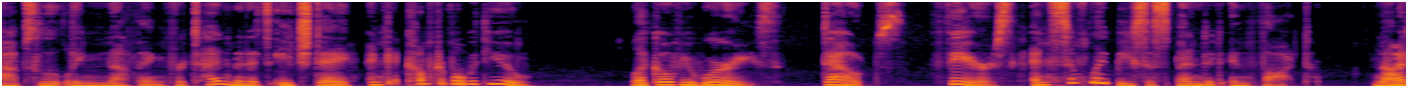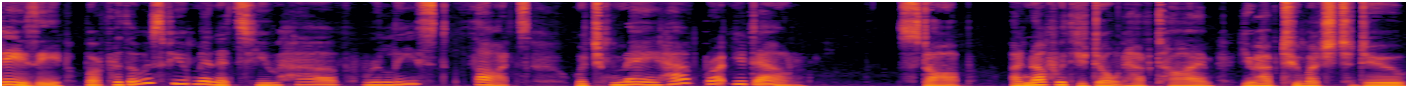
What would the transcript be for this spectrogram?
absolutely nothing for 10 minutes each day and get comfortable with you? Let go of your worries, doubts, fears, and simply be suspended in thought. Not easy, but for those few minutes you have released thoughts which may have brought you down. Stop. Enough with you don't have time, you have too much to do,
